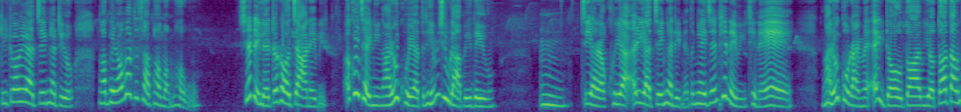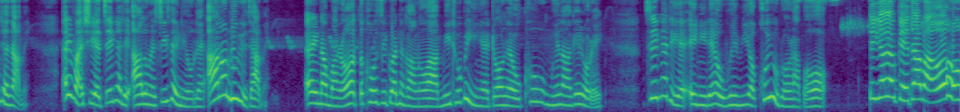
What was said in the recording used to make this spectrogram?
ဒီတောရရကျင်းငှက်တွေကိုငါဘယ်တော့မှသစ္စာဖောက်မှာမဟုတ်ဘူးရက်တွေလည်းတော်တော်ကြာနေပြီအခုချိန်ထိငါတို့ခွေရသတင်းမယူလာပေးသေးဘူးอืมကြည့်ရတော့ခွေရအဲ့ဒီကကျင်းငှက်တွေနဲ့တငယ်ချင်းဖြစ်နေပြီထင်တယ်ငါတို့ကိုယ်တိုင်ပဲအဲ့ဒီတော့ကိုသွားပြီးတော့သွားတောင်းချမ်းကြမယ်အဲ့ဒီမှာရှိတဲ့ကျင်းငှက်တွေအားလုံးရဲ့စီးစိမ်တွေကိုလည်းအားလုံးလူယူကြမယ်အဲ့ဒီနောက်မှာတော့တခိုးစည်းကွက်နှစ်ကောင်လုံးကမီထိုးဘီရင်ရဲ့တောထဲကိုခိုးဝင်လာခဲ့တော့တယ်။ကျင်းငက်တွေရဲ့အိမ်ကြီးထဲကိုဝင်ပြီးတော့ခိုးယူတော့တာပေါ့။တယောက်ယောက်ကဲကြပါဦး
